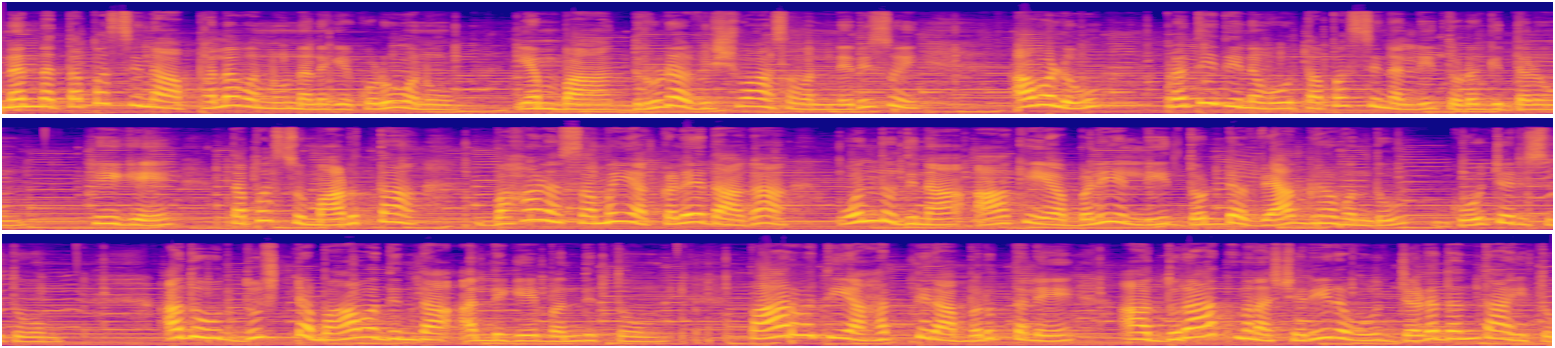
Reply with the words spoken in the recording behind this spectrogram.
ನನ್ನ ತಪಸ್ಸಿನ ಫಲವನ್ನು ನನಗೆ ಕೊಡುವನು ಎಂಬ ದೃಢ ವಿಶ್ವಾಸವನ್ನಿರಿಸಿ ಅವಳು ಪ್ರತಿದಿನವೂ ತಪಸ್ಸಿನಲ್ಲಿ ತೊಡಗಿದ್ದಳು. ಹೀಗೆ ತಪಸ್ಸು ಮಾಡುತ್ತಾ ಬಹಳ ಸಮಯ ಕಳೆದಾಗ ಒಂದು ದಿನ ಆಕೆಯ ಬಳಿಯಲ್ಲಿ ದೊಡ್ಡ ವ್ಯಾಘ್ರವೊಂದು ಗೋಚರಿಸಿತು. ಅದು ದುಷ್ಟ ಭಾವದಿಂದ ಅಲ್ಲಿಗೆ ಬಂದಿತ್ತು. ಪಾರ್ವತಿಯ ಹತ್ತಿರ ಬರುತ್ತಲೇ ಆ ದುರಾತ್ಮನ ಶರೀರವು ಜಡದಂತಾಯಿತು.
